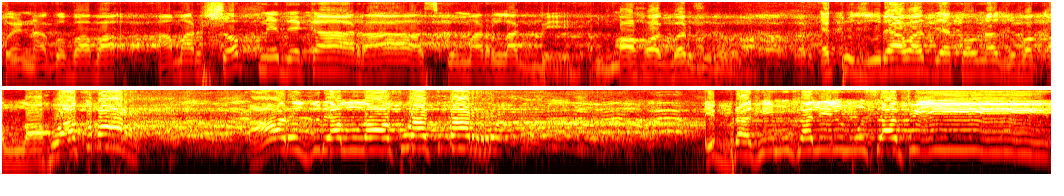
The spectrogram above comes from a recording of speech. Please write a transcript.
কয়, না গো বাবা, আমার স্বপ্নে দেখা রাজকুমার লাগবে। আল্লাহ আকবার জুড়ে বলো একটু জুড়ে আওয়াজ দেখো না, যুবক, আল্লাহ আকবার। আর জুড়ে আল্লাহ আকবার। ইব্রাহিম খালিল মুসাফির।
